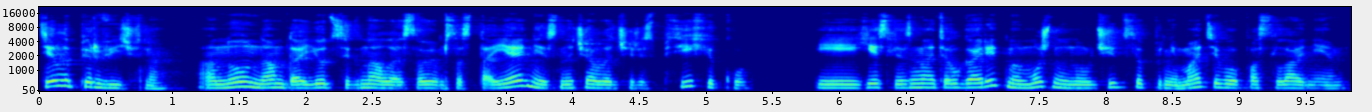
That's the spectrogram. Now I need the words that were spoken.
Тело первично. Оно нам дает сигналы о своем состоянии сначала через психику, и если знать алгоритмы, можно научиться понимать его послание,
